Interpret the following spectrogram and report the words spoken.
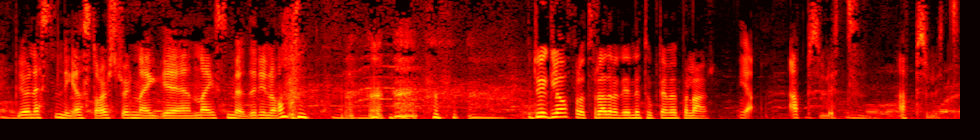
Jeg blir jo nesten like starstruck når jeg, eh, når jeg møter de nå. du er glad for at foreldrene dine tok deg med på leir? Ja. Absolutt. Absolutt.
